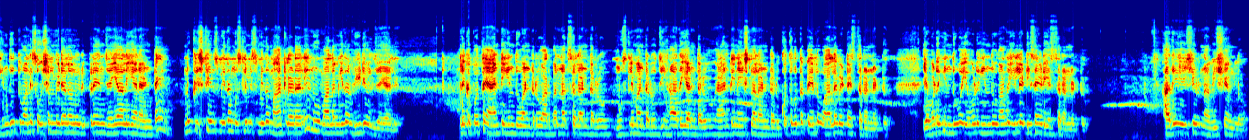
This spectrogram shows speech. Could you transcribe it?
హిందుత్వాన్ని సోషల్ మీడియాలో నువ్వు రిప్రజెంట్ చేయాలి అని అంటే నువ్వు క్రిస్టియన్స్ మీద ముస్లిమ్స్ మీద మాట్లాడాలి నువ్వు వాళ్ళ మీద వీడియోలు చేయాలి. లేకపోతే యాంటీ హిందూ అంటారు అర్బన్ నక్సల్ అంటారు ముస్లిం అంటారు జిహాదీ అంటారు యాంటీ నేషనల్ అంటారు కొత్త కొత్త పేర్లు వాళ్ళే పెట్టేస్తారు అన్నట్టు. ఎవడు హిందువో ఎవడు హిందూ కాదో వీళ్ళే డిసైడ్ చేస్తారు అన్నట్టు. అదే చేసారు నా విషయంలో.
